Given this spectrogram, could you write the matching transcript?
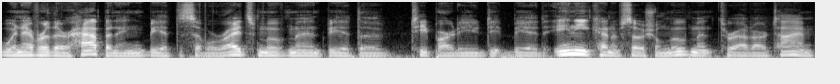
whenever they're happening, be it the civil rights movement, be it the Tea Party, be it any kind of social movement throughout our time,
